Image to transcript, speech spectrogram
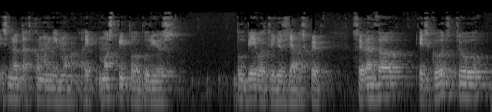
it's not that common anymore. Like most people will use, will be able to use JavaScript. So even though it's good to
